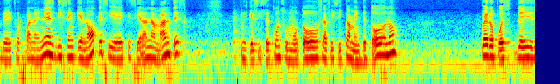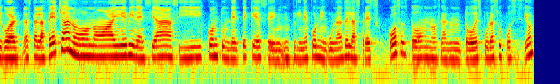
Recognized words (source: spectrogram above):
de Sor Juana Inés dicen que no, que sí, que sí eran amantes y que sí se consumó todo, o sea, físicamente todo, ¿no? Pero pues digo, hasta la fecha no, no hay evidencia así contundente que se incline por ninguna de las tres cosas, todo, o sea, todo es pura suposición.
